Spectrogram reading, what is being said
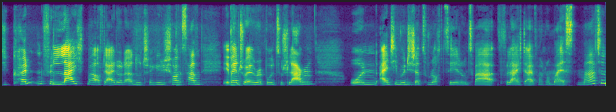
die könnten vielleicht mal auf der einen oder anderen Strecke die Chance haben, eventuell Red Bull zu schlagen. Und ein Team würde ich dazu noch zählen, und zwar vielleicht einfach nochmal Aston Martin.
